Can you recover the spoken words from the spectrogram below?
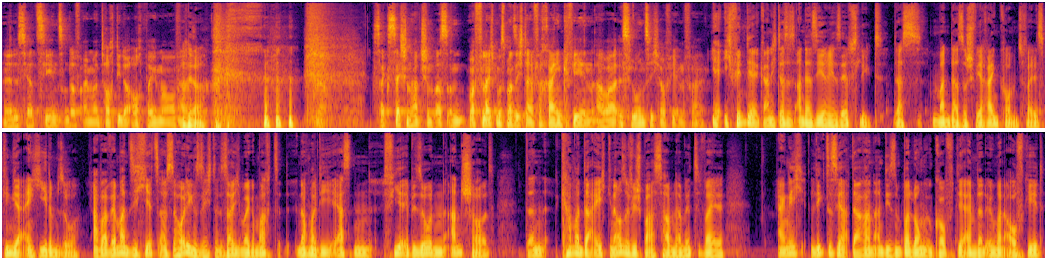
äh, des Jahrzehnts und auf einmal taucht die da auch bei ihm auf. Ach ja. ja. Succession hat schon was und vielleicht muss man sich da einfach reinquälen, aber es lohnt sich auf jeden Fall. Ja, ich finde ja gar nicht, dass es an der Serie selbst liegt, dass man da so schwer reinkommt, weil es ging ja eigentlich jedem so. Aber wenn man sich jetzt aus der heutigen Sicht, und das habe ich immer gemacht, nochmal die ersten vier Episoden anschaut, dann kann man da eigentlich genauso viel Spaß haben damit, weil eigentlich liegt es ja daran an diesem Ballon im Kopf, der einem dann irgendwann aufgeht,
